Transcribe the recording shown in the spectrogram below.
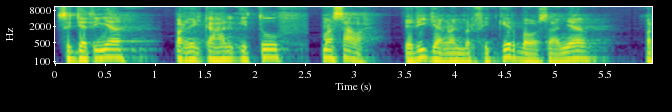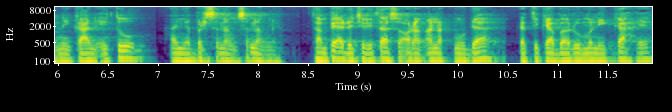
sejatinya pernikahan itu masalah. Jadi jangan berpikir bahwasanya pernikahan itu hanya bersenang-senang ya. Sampai ada cerita seorang anak muda ketika baru menikah ya.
